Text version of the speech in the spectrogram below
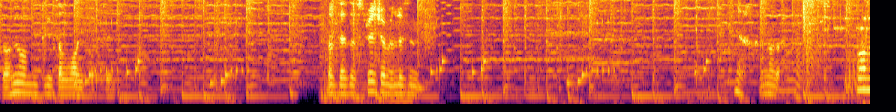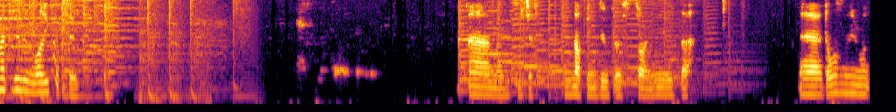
So who want me to give the lollipop to? Look, there's a strange woman who lives in. Yeah, I that. Who am I to give the lollipop to? Uh, no, this is just nothing to do for the story, is there? Uh, there wasn't anyone.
